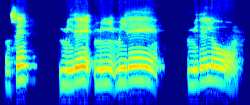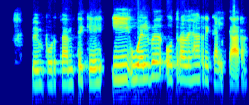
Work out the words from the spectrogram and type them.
Entonces, mire, mire, mire lo, lo importante que es y vuelve otra vez a recalcar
